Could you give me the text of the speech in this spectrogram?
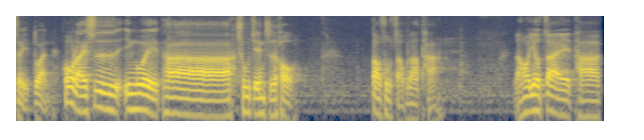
这一段，后来是因为他出监之后，到处找不到他，然后又在他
